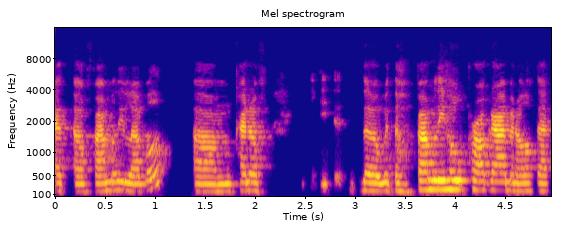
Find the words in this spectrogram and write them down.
at a family level, um, kind of the with the family hope program and all of that.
